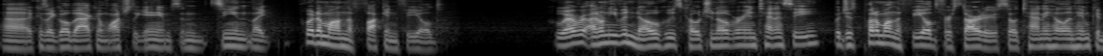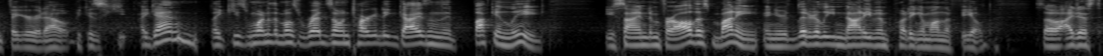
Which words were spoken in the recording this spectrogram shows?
Because I go back and watch the games and seeing, like, put him on the fucking field. Whoever, I don't even know who's coaching over in Tennessee, but just put him on the field for starters so Tannehill and him can figure it out. Because, he, again, like, he's one of the most red zone targeted guys in the fucking league. You signed him for all this money, and you're literally not even putting him on the field. So I just,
